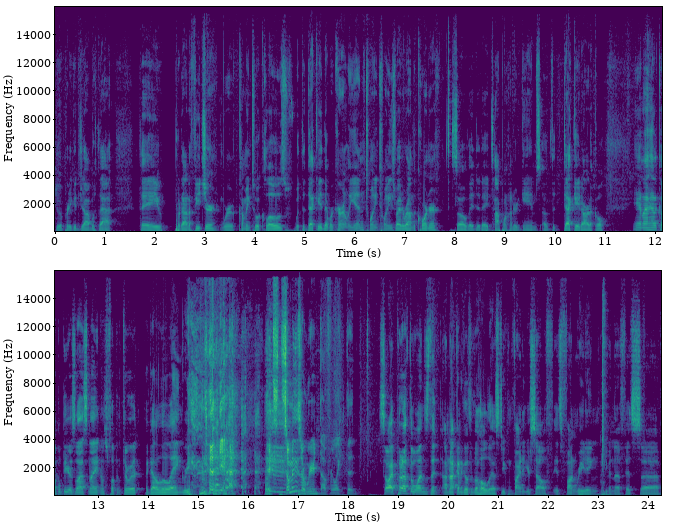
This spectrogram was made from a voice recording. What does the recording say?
do a pretty good job with that. They put out a feature. We're coming to a close with the decade that we're currently in. 2020 is right around the corner. So they did a top 100 games of the decade article. And I had a couple beers last night and I was flipping through it. I got a little angry. yeah. It's some of these are weird though. For like the So I put out the ones that I'm not going to go through the whole list. You can find it yourself. It's fun reading, even if it's uh,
